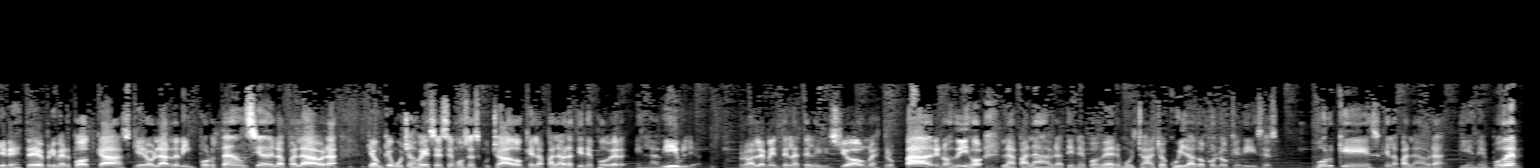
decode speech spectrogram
Y en este primer podcast quiero hablar de la importancia de la palabra, que aunque muchas veces hemos escuchado que la palabra tiene poder en la Biblia. Probablemente en la televisión nuestro padre nos dijo, la palabra tiene poder, muchacho, cuidado con lo que dices, porque es que la palabra tiene poder.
